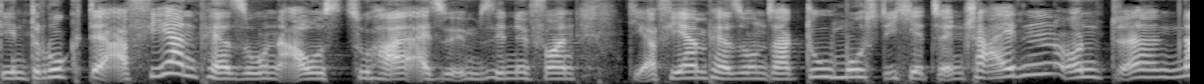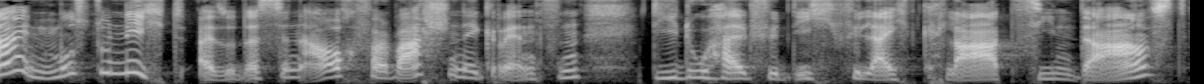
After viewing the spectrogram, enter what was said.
den Druck der Affärenperson auszuhalten, also im Sinne von, die Affärenperson sagt, du musst dich jetzt entscheiden und äh, nein, musst du nicht. Also das sind auch verwaschene Grenzen, die du halt für dich vielleicht klar ziehen darfst,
